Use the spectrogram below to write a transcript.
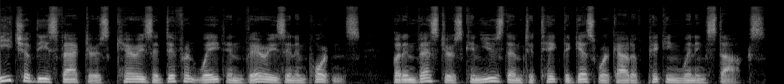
Each of these factors carries a different weight and varies in importance, but investors can use them to take the guesswork out of picking winning stocks.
